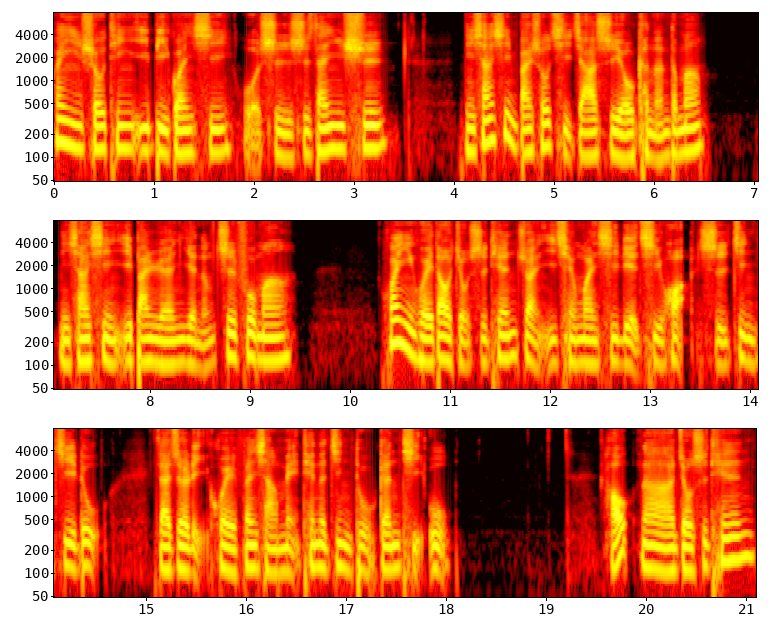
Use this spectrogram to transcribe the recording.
欢迎收听一币关系，我是十三医师。你相信白手起家是有可能的吗？你相信一般人也能致富吗？欢迎回到九十天赚一千万系列企划实进记录，在这里会分享每天的进度跟体悟。好，那九十天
